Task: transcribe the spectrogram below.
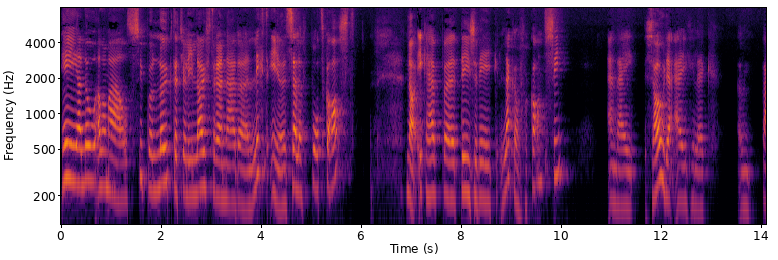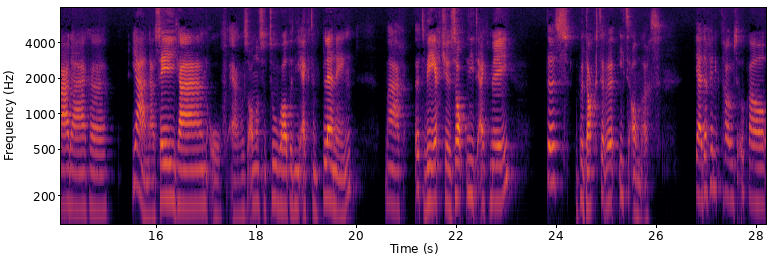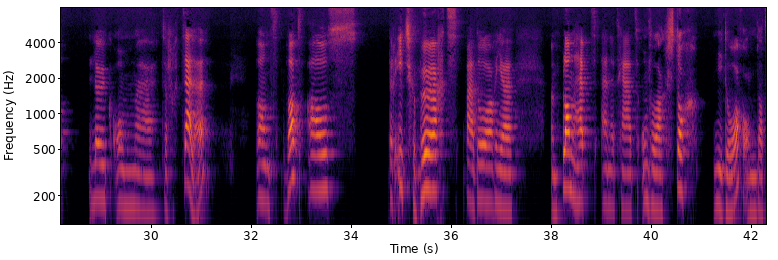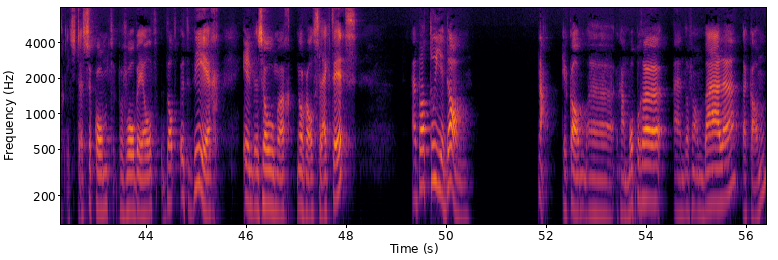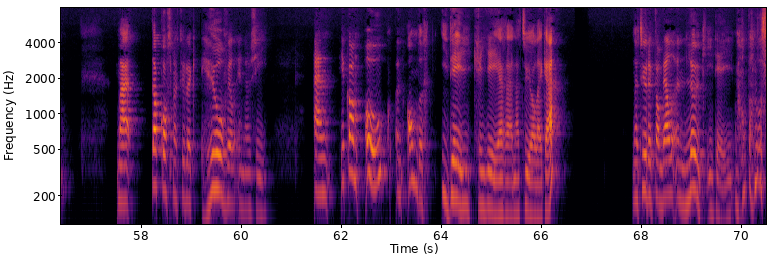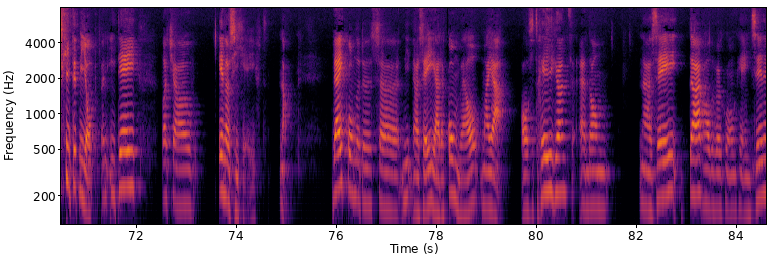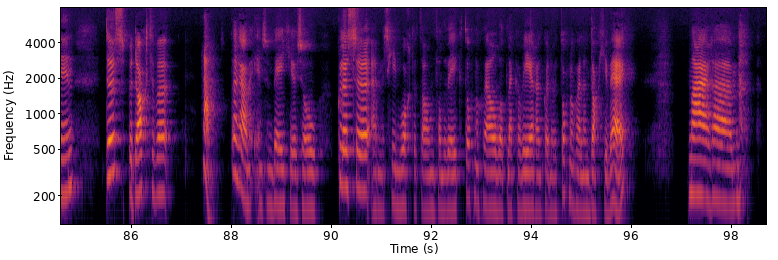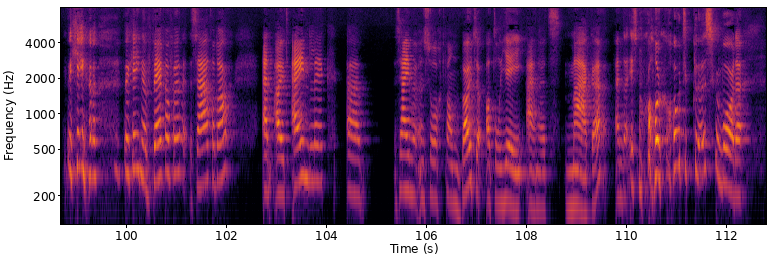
Hey, hallo allemaal. Super leuk dat jullie luisteren naar de Licht in Jezelf podcast. Nou, ik heb uh, deze week lekker vakantie. En wij zouden eigenlijk een paar dagen ja, naar zee gaan of ergens anders naartoe. We hadden niet echt een planning. Maar het weertje zat niet echt mee. Dus bedachten we iets anders. Ja, dat vind ik trouwens ook wel leuk om uh, te vertellen. Want wat als er iets gebeurt waardoor je een plan hebt en het gaat onverwachts toch niet door, omdat er iets tussen komt, bijvoorbeeld dat het weer in de zomer nogal slecht is. En wat doe je dan? Nou, je kan uh, gaan mopperen en ervan balen, dat kan. Maar dat kost natuurlijk heel veel energie. En je kan ook een ander idee creëren natuurlijk, hè? Natuurlijk dan wel een leuk idee, want anders schiet het niet op. Een idee wat jou energie geeft. Nou, wij konden dus uh, niet naar zee. Ja, dat kon wel. Maar ja, als het regent en dan naar zee, daar hadden we gewoon geen zin in. Dus bedachten we, nou, dan gaan we eens een beetje zo klussen. En misschien wordt het dan van de week toch nog wel wat lekker weer en kunnen we toch nog wel een dagje weg. Maar uh, we, gingen, we gingen verven zaterdag. En uiteindelijk uh, zijn we een soort van buitenatelier aan het maken. En dat is nogal een grote klus geworden.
